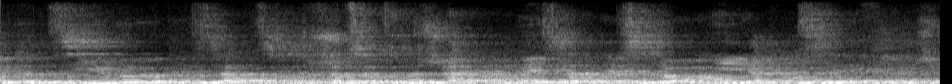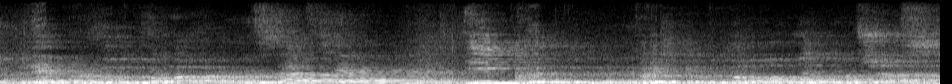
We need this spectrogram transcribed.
дотаційною організацією. Що це означає? Ми зареєстровані як музей, неприбуткова організація і при- прибуткова водночасна.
